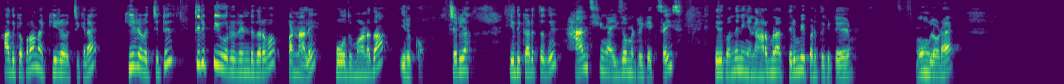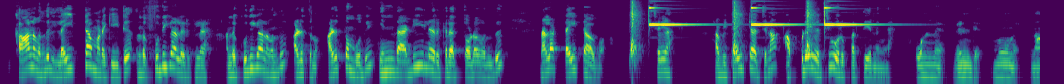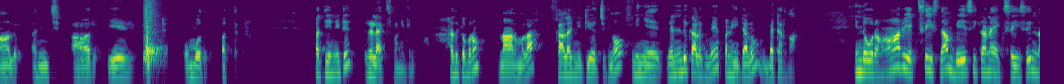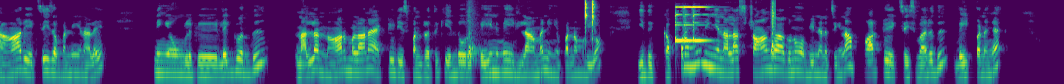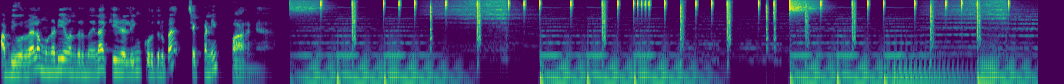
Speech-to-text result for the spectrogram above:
அதுக்கப்புறம் நான் கீழே வச்சுக்கிறேன். கீழே வச்சுட்டு திருப்பி ஒரு ரெண்டு தடவை பண்ணாலே போதுமானதாக இருக்கும். சரியா? இதுக்கு அடுத்தது ஹாம்ஸ்ட்ரிங் ஐசோமெட்ரிக் எக்ஸசைஸ் இதுக்கு வந்து நீங்கள் நார்மலாக திரும்பி படுத்துக்கிட்டு உங்களோட காலை வந்து லைட்டாக மடக்கிக்கிட்டு அந்த குதிகால் இருக்குல்ல அந்த குதிகாலை வந்து அழுத்தணும். அழுத்தும் போது இந்த அடியில் இருக்கிற தொடை வந்து நல்லா டைட் ஆகும். சரியா? அப்படி டைட் ஆச்சுன்னா அப்படியே வச்சு ஒரு பத்து எண்ணுங்க. ஒன்று ரெண்டு மூணு நாலு அஞ்சு ஆறு ஏழு எட்டு ஒம்பது பத்து. பத்து எண்ணிட்டு ரிலாக்ஸ் பண்ணிக்கணும். அதுக்கப்புறம் நார்மலாக காலை நீட்டி வச்சுக்கணும். நீங்கள் ரெண்டு காலுக்குமே பண்ணிக்கிட்டாலும் பெட்டர் தான். இந்த ஒரு ஆறு எக்ஸசைஸ் தான் பேசிக்கான எக்ஸசைஸ் இந்த ஆறு எக்ஸசைஸை பண்ணிங்கனாலே நீங்கள் உங்களுக்கு லெக் வந்து நல்ல நார்மலான ஆக்டிவிட்டீஸ் பண்ணுறதுக்கு எந்த ஒரு பெயினுமே இல்லாமல் நீங்கள் பண்ண முடியும். இதுக்கப்புறமும் நீங்கள் நல்லா ஸ்ட்ராங் ஆகணும் அப்படின்னு நினச்சிங்கன்னா பார்ட் டூ எக்ஸசைஸ் வருது வெயிட் பண்ணுங்கள் அப்படி ஒரு வேளை முன்னாடியே வந்திருந்ததுன்னா கீழே லிங்க் கொடுத்துருப்பேன். செக் பண்ணி பாருங்கள்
